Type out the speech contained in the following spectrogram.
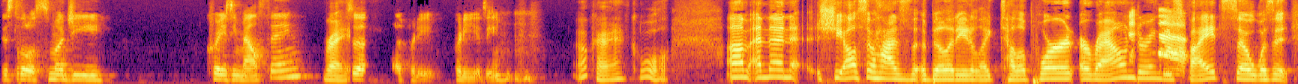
this little smudgy, crazy mouth thing. Right. So that's pretty pretty easy. Okay, cool. Um, and then she also has the ability to like teleport around during these fights. So was it,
